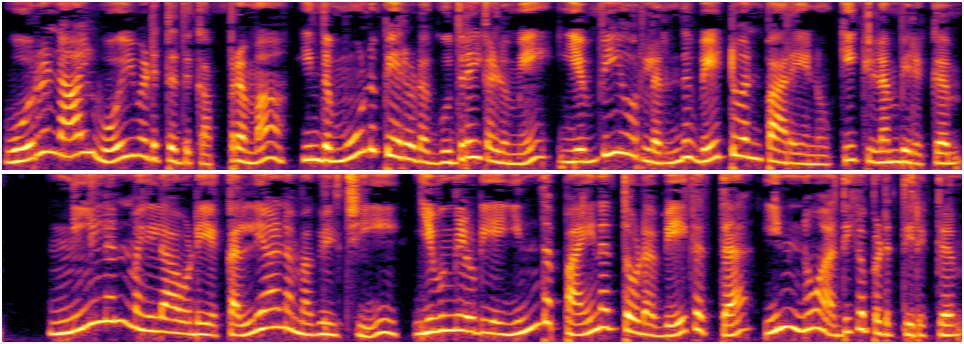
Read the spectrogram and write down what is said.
ஒரு நாள் ஓய்வெடுத்ததுக்கு அப்புறமா இந்த மூணு பேரோட குதிரைகளுமே எவ்வியூர்ல இருந்து வேட்டுவன் பாறையை நோக்கி கிளம்பிருக்கு நீலன் மயிலாவுடைய கல்யாண மகிழ்ச்சி இவங்களுடைய இந்த பயணத்தோட வேகத்தை இன்னும் அதிகப்படுத்தியிருக்கு.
